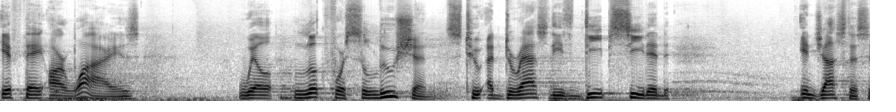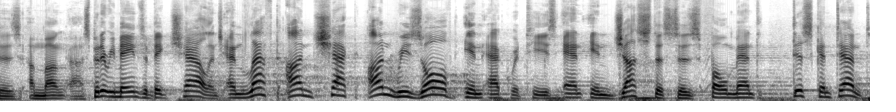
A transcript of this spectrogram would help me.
if they are wise, will look for solutions to address these deep seated injustices among us. But it remains a big challenge, and left unchecked, unresolved inequities and injustices foment discontent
